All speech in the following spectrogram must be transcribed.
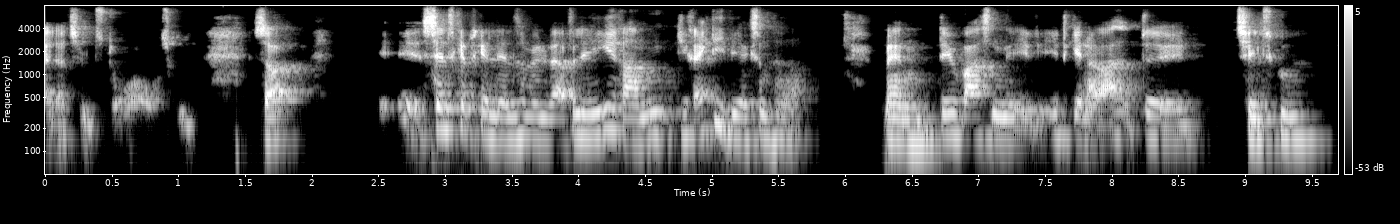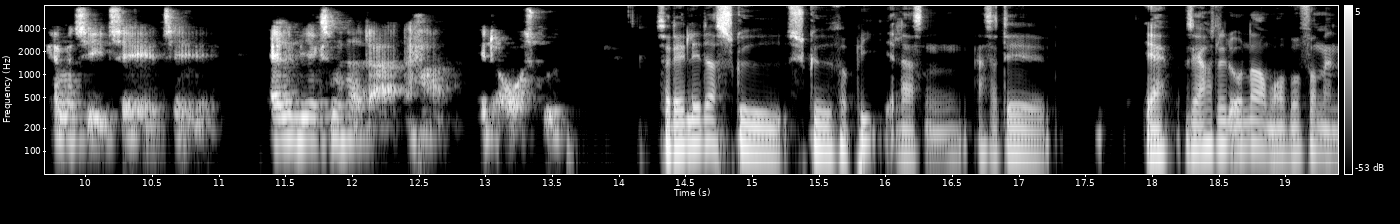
relativt store overskud. Så øh, selskabsskattelettelser vil i hvert fald ikke ramme de rigtige virksomheder, men det er jo bare sådan et, et generelt øh, tilskud, kan man sige, til, til alle virksomheder, der, der har et overskud. Så det er lidt at skyde, skyde forbi, eller sådan, altså det, ja, altså jeg har også lidt undret over, hvorfor man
